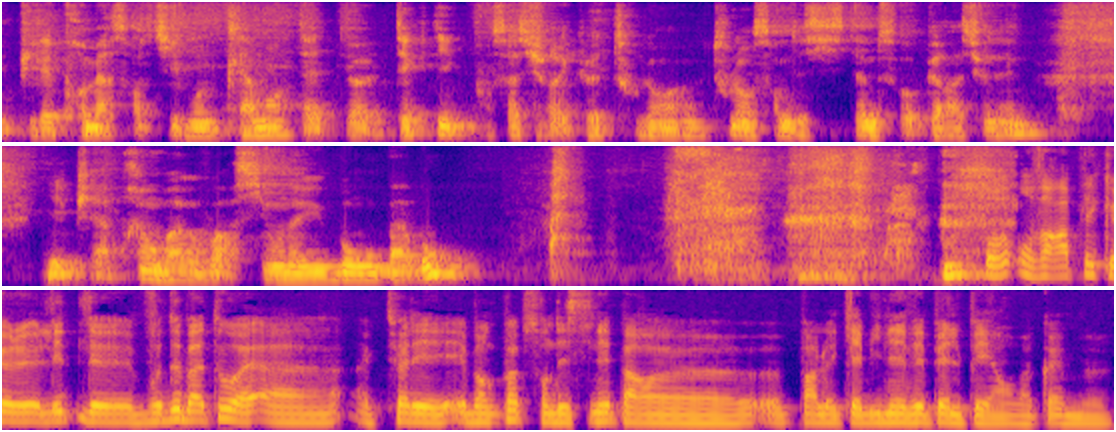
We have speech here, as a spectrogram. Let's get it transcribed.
Et puis les premières sorties vont clairement être euh, techniques pour s'assurer que tout l'ensemble des systèmes soit opérationnel. Et puis après on va voir si on a eu bon ou pas bon. on va rappeler que vos deux bateaux euh, actuels et, et Pop sont dessinés par euh, par le cabinet VPLP. Hein, on va quand même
